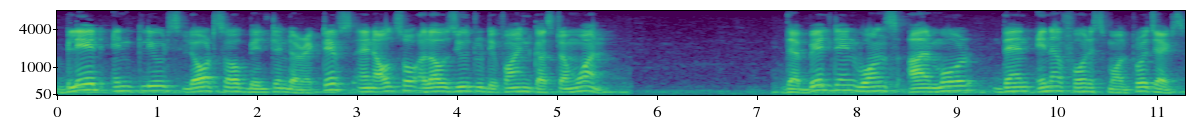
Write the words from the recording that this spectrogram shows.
Blade includes lots of built-in directives and also allows you to define custom one. The built-in ones are more than enough for small projects.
